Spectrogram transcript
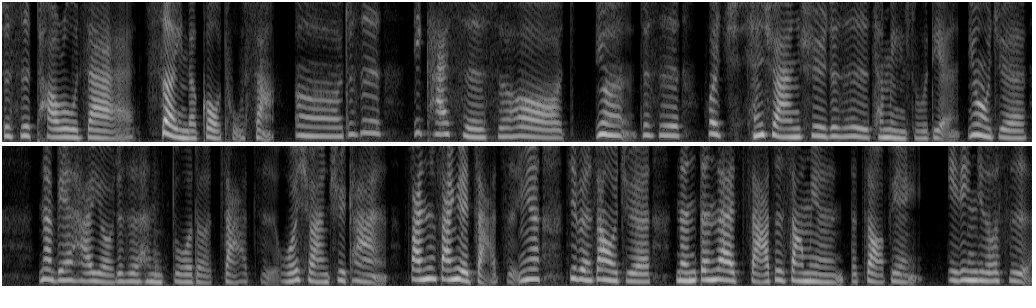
就是套路在摄影的构图上，呃，就是。一开始的时候，因为就是会很喜欢去就是成品书店，因为我觉得那边还有就是很多的杂志，我会喜欢去看翻翻阅杂志，因为基本上我觉得能登在杂志上面的照片，一定都是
